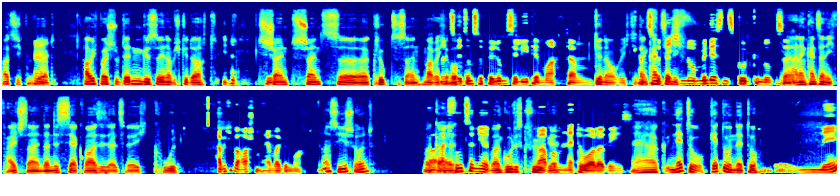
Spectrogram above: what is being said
Hat sich bewährt. Habe ich bei Studenten gesehen, habe ich gedacht, scheint scheint äh, klug zu sein, mache ich Wenn es auch. jetzt unsere Bildungselite macht, dann Genau, richtig. Dann kann es kann es ja nicht, nur mindestens gut genug sein. ja, dann kann's ja nicht falsch sein. Dann ist es ja quasi, als wäre ich cool. Habe ich aber auch schon einmal gemacht. Ah, siehst du, und? War, Hat geil. funktioniert. War ein gutes Gefühl, War gell? beim Netto allerdings. Ja, netto, Ghetto-Netto. Nee,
